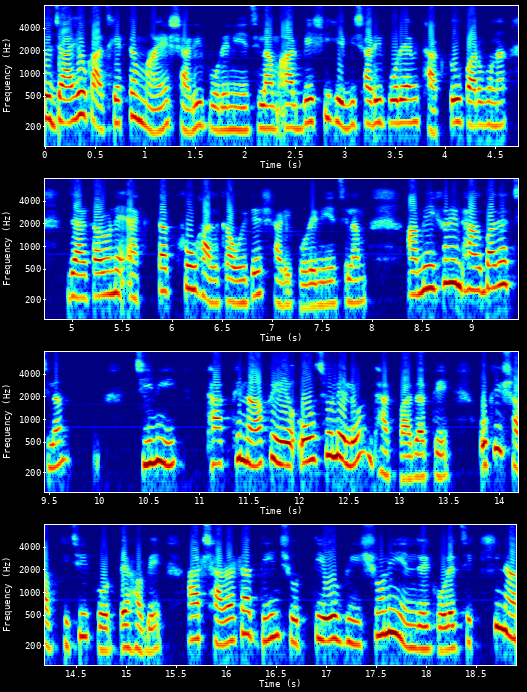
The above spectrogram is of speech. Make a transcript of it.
তো যাই হোক, আজকে একটা মায়ের শাড়ি পরে নিয়েছিলাম। আর বেশি হেভি শাড়ি পরে আমি থাকতেও পারব না। যার কারণে একটা খুব হালকা ওয়েটের শাড়ি পরে নিয়েছিলাম। আমি এখানে ঢাক বাজাচ্ছিলাম। চিনি থাকতে না পেরে ও চলে এলো ঢাক বাজাতে। ওকে সবকিছুই করতে হবে। আর সারাটা দিন সত্যি ও ভীষণই এনজয় করেছে, কি না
